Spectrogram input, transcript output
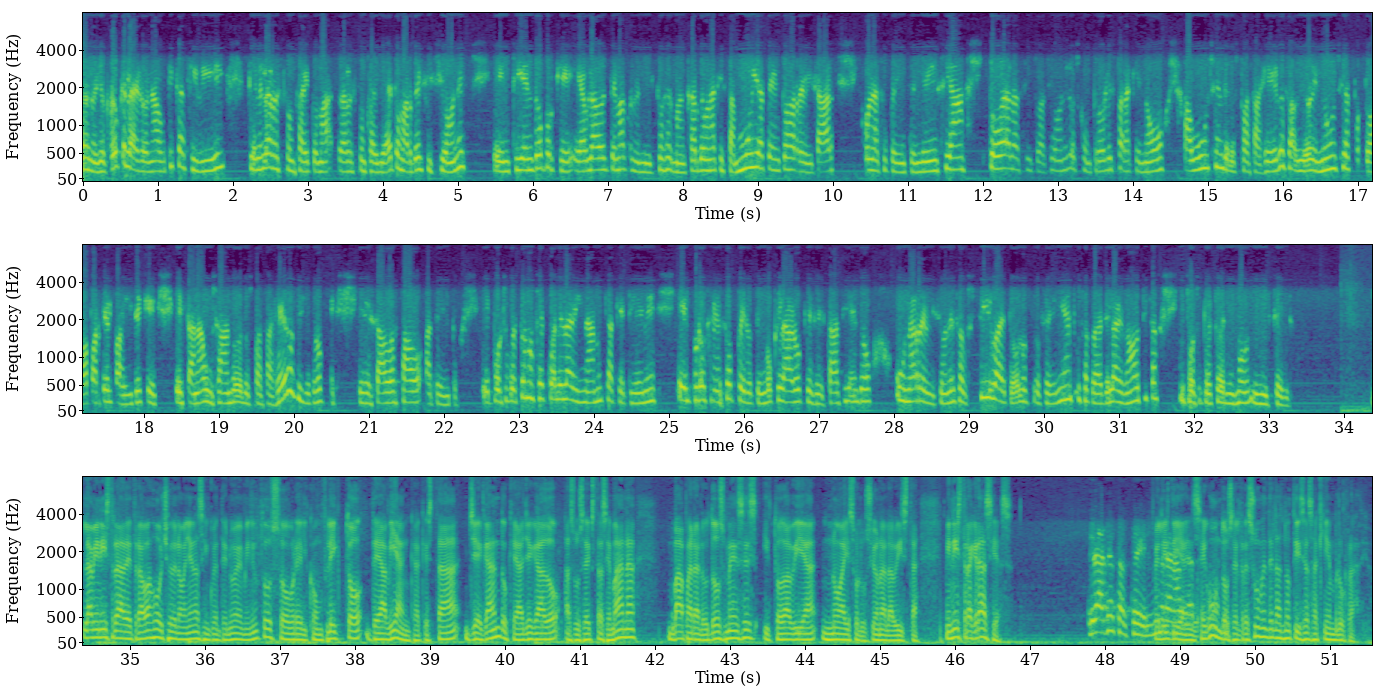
Bueno, yo creo que la aeronáutica civil tiene la responsabilidad, de tomar, la responsabilidad de tomar decisiones. Entiendo porque he hablado del tema con el ministro Germán Cardona, que está muy atento a revisar con la superintendencia toda la situación y los controles para que no abusen de los pasajeros. Ha habido denuncias por toda parte del país de que están abusando de los pasajeros y yo creo que el Estado ha estado atento. Eh, por supuesto, no sé cuál es la dinámica que tiene el proceso, pero tengo claro que se está haciendo una revisión exhaustiva de todos los procedimientos a través de la aeronáutica y por supuesto del mismo ministerio. La ministra de Trabajo, 8 de la mañana, 59 minutos, sobre el conflicto de Avianca, que está llegando, que ha llegado a su sexta semana, va para los dos meses y todavía no hay solución a la vista. Ministra, gracias. Gracias a ustedes. Feliz día. En segundos, el resumen de las noticias aquí en Blue Radio.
